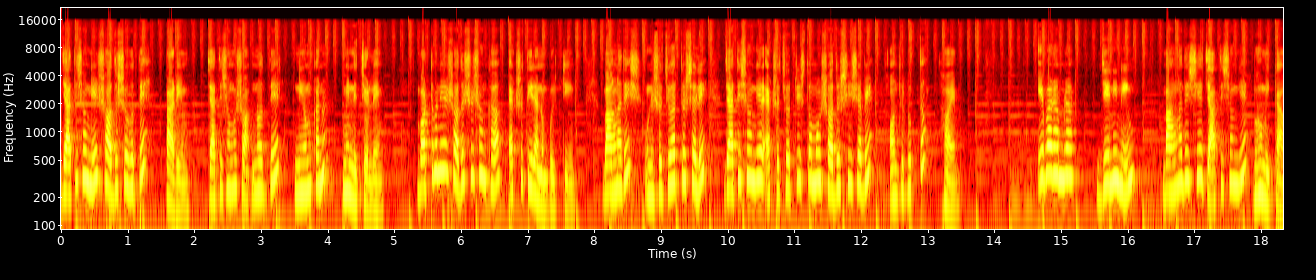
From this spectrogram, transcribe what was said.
জাতিসংঘের সদস্য হতে পারে। জাতিসংঘ সনদের নিয়মকানুন মেনে চলে। বর্তমানে এর সদস্য সংখ্যা একশো তিরানব্বইটি। বাংলাদেশ উনিশশো চুয়াত্তর সালে জাতিসংঘের একশো ছত্রিশতম সদস্য হিসেবে অন্তর্ভুক্ত হয়। এবার আমরা জেনে নিই বাংলাদেশে জাতিসংঘের ভূমিকা।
